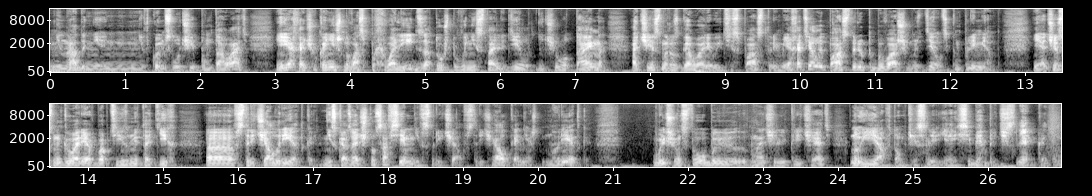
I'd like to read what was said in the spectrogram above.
не надо ни, ни в коем случае бунтовать. И я хочу, конечно, вас похвалить за то, что вы не стали делать ничего тайно, а честно разговариваете с пастырем. Я хотел и пастырю-то бы вашему сделать комплимент. Я, честно говоря, в баптизме таких э, встречал редко. Не сказать, что совсем не встречал. Встречал, конечно, но редко большинство бы начали кричать, ну и я в том числе, я и себя причисляю к этому,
